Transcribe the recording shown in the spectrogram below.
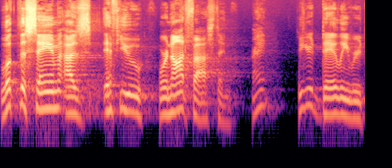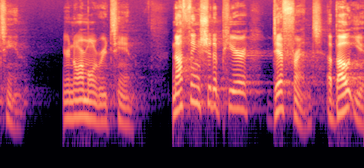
look the same as if you were not fasting, right? Do your daily routine your normal routine. Nothing should appear different about you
